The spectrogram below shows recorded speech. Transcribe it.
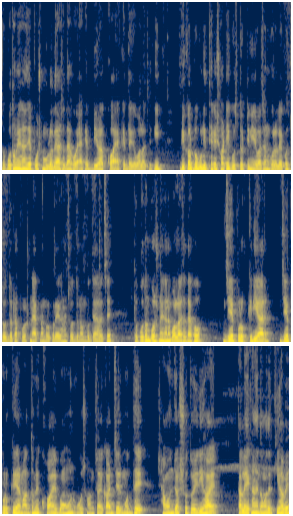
তো প্রথমে এখানে যে প্রশ্নগুলো দেওয়া আছে, দেখো একের বিভাগ ক, একের দিকে বলা আছে কি, বিকল্পগুলির থেকে সঠিক উত্তরটি নির্বাচন করে লেখো। চোদ্দোটা প্রশ্ন, এক নম্বর করে এখানে চোদ্দ নম্বর দেওয়া হয়েছে। তো প্রথম প্রশ্ন এখানে বলা আছে, দেখো যে প্রক্রিয়ার যে প্রক্রিয়ার মাধ্যমে ক্ষয়, বহন ও সঞ্চয় কার্যের মধ্যে সামঞ্জস্য তৈরি হয়, তাহলে এখানে তোমাদের কি হবে?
